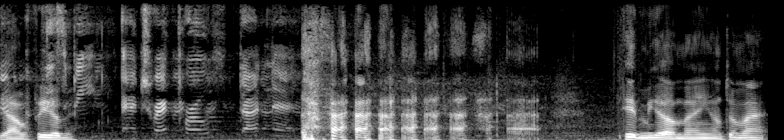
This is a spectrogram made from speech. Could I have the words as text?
Y'all feel me? at trackpros.net. Hit me up, man. You know what I'm talking about?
